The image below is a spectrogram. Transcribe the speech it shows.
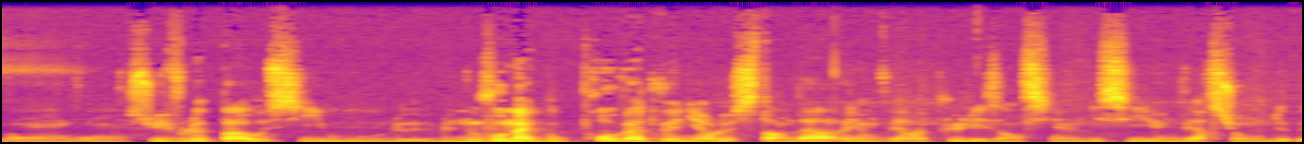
vont, suivre le pas aussi, où le, le, nouveau MacBook Pro va devenir le standard et on ne verra plus les anciens d'ici une version ou deux.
